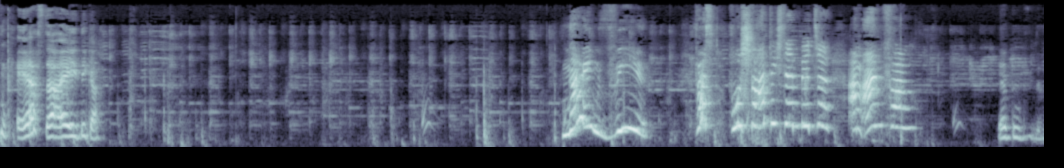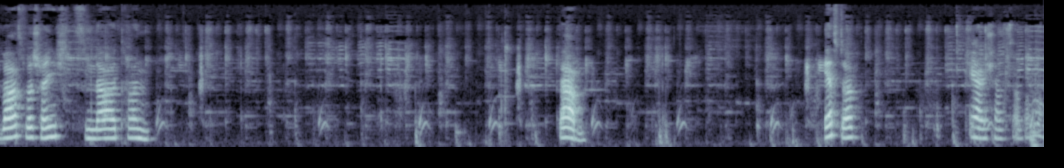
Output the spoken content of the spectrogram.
Erster, ey, Digga. Nein, wie? Was? Wo starte ich denn bitte? Am Anfang? Ja, du warst wahrscheinlich zu nah dran. Da. Erster. Ja, ich schaff's aber auch.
